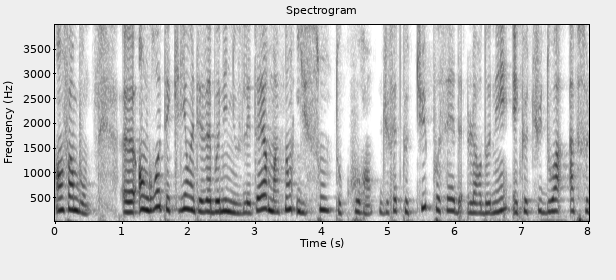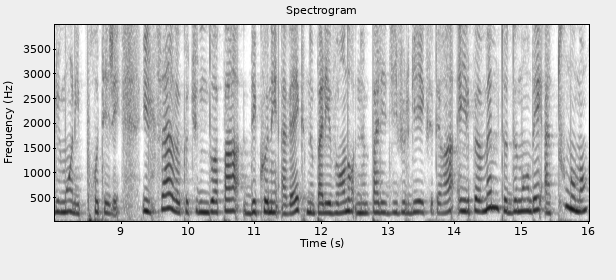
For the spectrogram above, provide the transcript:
Enfin bon, euh, en gros, tes clients et tes abonnés newsletter, maintenant, ils sont au courant du fait que tu possèdes leurs données et que tu dois absolument les protéger. Ils savent que tu ne dois pas déconner avec, ne pas les vendre, ne pas les divulguer, etc. Et ils peuvent même te demander à tout moment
